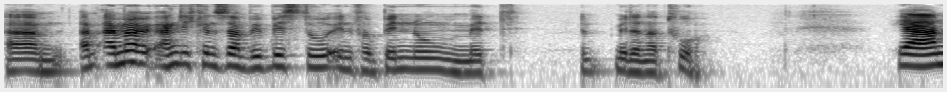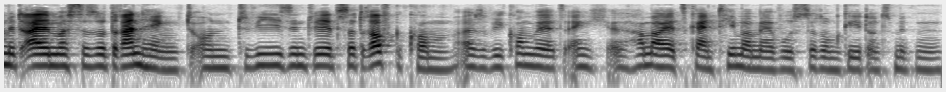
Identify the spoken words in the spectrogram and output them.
Ähm, ein- einmal, eigentlich kannst du sagen, wie bist du in Verbindung mit, mit der Natur? Ja, mit allem, was da so dranhängt. Und wie sind wir jetzt da drauf gekommen? Also wie kommen wir jetzt eigentlich, äh, haben wir jetzt kein Thema mehr, wo es darum geht, uns mit einem,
